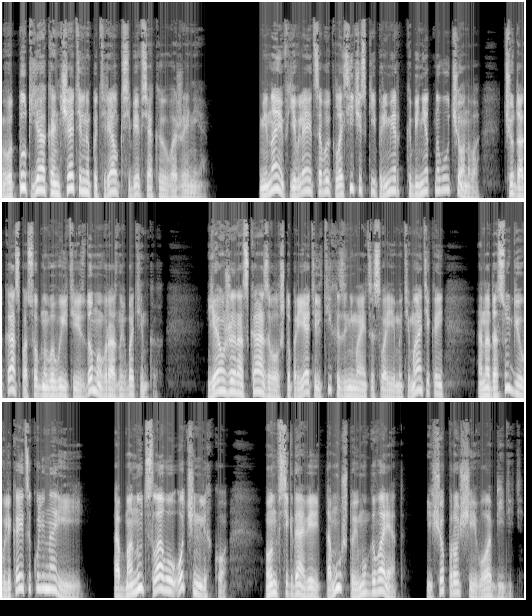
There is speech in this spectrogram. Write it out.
Вот тут я окончательно потерял к себе всякое уважение. Минаев является собой классический пример кабинетного ученого, чудака, способного выйти из дома в разных ботинках. Я уже рассказывал, что приятель тихо занимается своей математикой, а на досуге увлекается кулинарией. Обмануть Славу очень легко. Он всегда верит тому, что ему говорят. Еще проще его обидеть.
